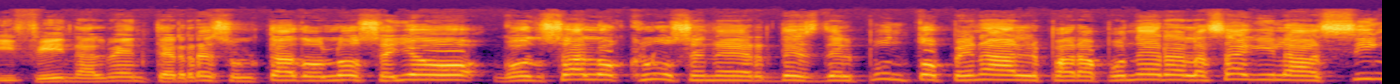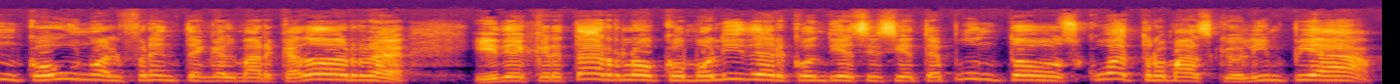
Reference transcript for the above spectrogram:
Y finalmente el resultado lo selló Gonzalo Klusener desde el punto penal para poner a las Águilas 5-1 al frente en el marcador y decretarlo como líder con 17 puntos, cuatro más que Olimpia.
